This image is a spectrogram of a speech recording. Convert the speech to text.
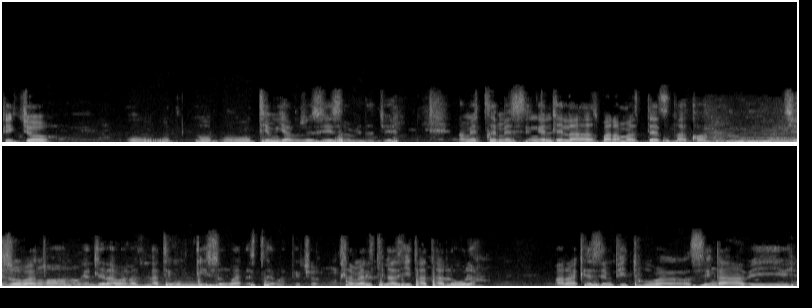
Big Joe u- u- u- team ngiyamzwisisa mina nje. Nami isicheme si- ngendlela asibala ama-stats ngakhona sizoba ngcono ngendlela abala. Ngathi kubudisi ukuba nesichema Big Joe. Mhlawumbe thina siyithatha lula mara khe simphi ithuba singabi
